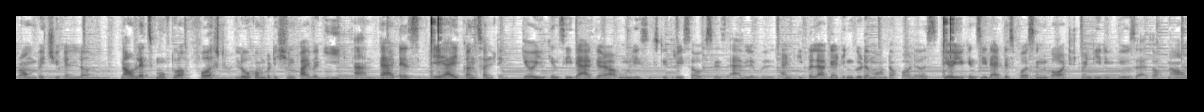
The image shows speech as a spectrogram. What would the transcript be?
from which you can learn. Now let's move to our first low competition Fiverr gig and that is AI consulting. Here you can see that there are only 63 services available and people are getting good amount of orders. Here you can see that this person got 20 reviews as of now.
